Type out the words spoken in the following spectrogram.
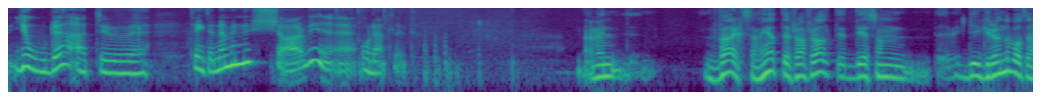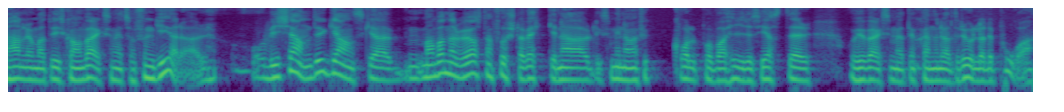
gjorde att du tänkte nej men nu kör vi ordentligt? Nej, men, verksamheter, framförallt det som i grund och botten handlar om att vi ska ha en verksamhet som fungerar. Och vi kände ju ganska, man var nervös de första veckorna liksom innan man fick koll på vad hyresgäster och hur verksamheten generellt rullade på.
